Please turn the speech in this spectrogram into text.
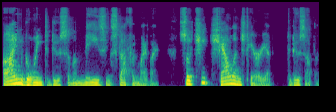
I'm going to do some amazing stuff in my life. So she challenged Harriet to do something.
